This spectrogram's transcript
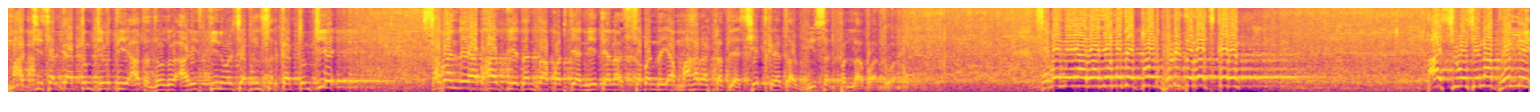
मागची सरकार तुमची होती. आता जवळजवळ अडीच तीन वर्षापासून सरकार तुमची आहे. सबंध या भारतीय जनता पार्टीच्या नेत्याला सबंध या महाराष्ट्रातल्या शेतकऱ्याचा विसर पडला बांधवा संबंध या राज्यामध्ये तोडफोडीचं राजकारण. आज शिवसेना फोडली.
